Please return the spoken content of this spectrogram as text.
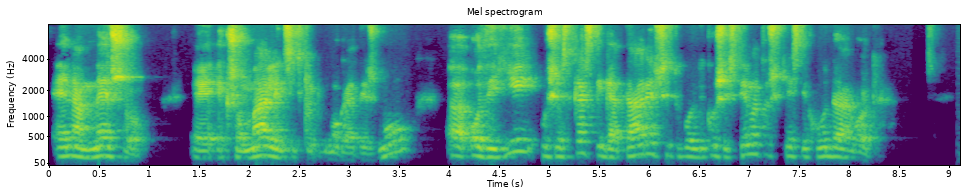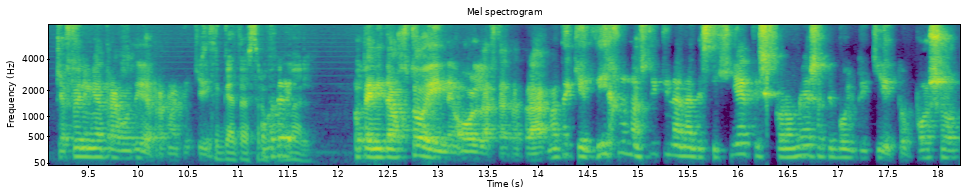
ένα μέσο ε, εξομάλυνσης και δημοκρατισμού, ε, οδηγεί ουσιαστικά στην κατάρρευση του πολιτικού συστήματος και στη Χούντα αργότερα. Και αυτό είναι μια τραγωδία πραγματική. Στην καταστροφή, μάλλον. Το 58 είναι όλα αυτά τα πράγματα και δείχνουν αυτή την αναντιστοιχία της οικονομίας από την πολιτική. Το πόσο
